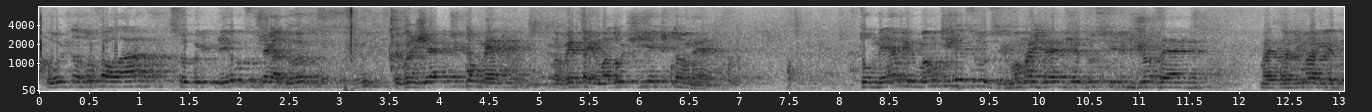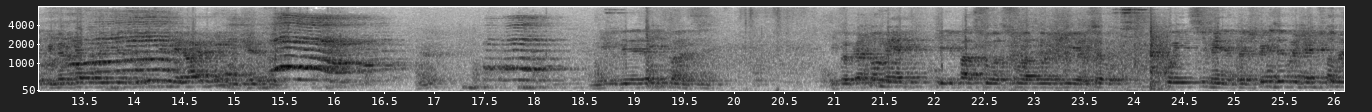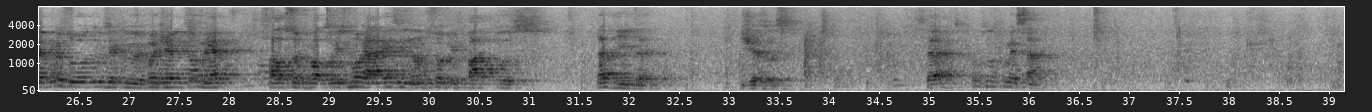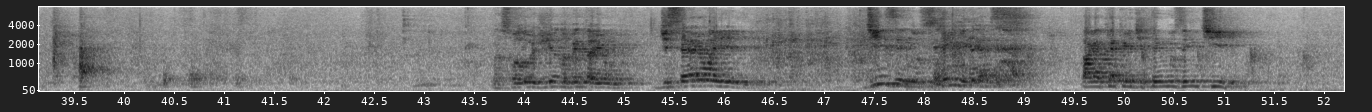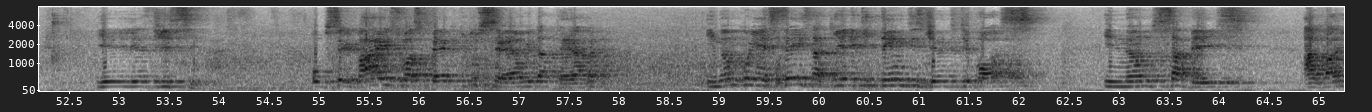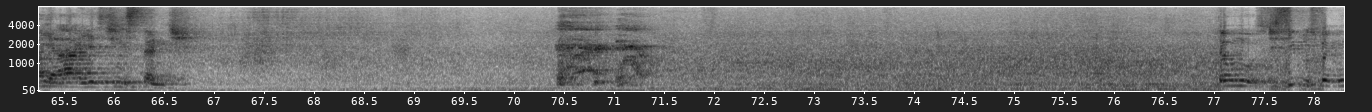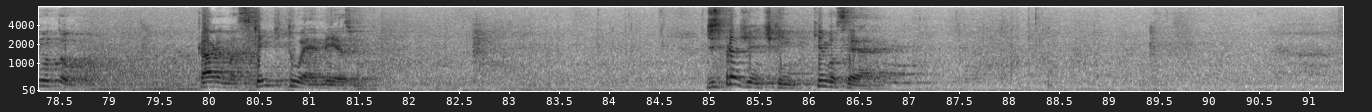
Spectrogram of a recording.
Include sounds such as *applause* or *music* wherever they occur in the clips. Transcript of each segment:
Hoje nós vamos falar sobre Deus, o gerador, o Evangelho de Tomé, 91, a logia de Tomé. Tomé é o irmão de Jesus, irmão mais velho de Jesus, filho de José, mas não de Maria, do primeiro casamento de Jesus e melhor amigo de Jesus. Amigo desde a infância. E foi para Tomé que ele passou a sua logia, o seu conhecimento. A diferença do Evangelho de Tomé para os outros é que o Evangelho de Tomé fala sobre valores morais e não sobre fatos da vida de Jesus. Certo? Então vamos começar. Na sua logia 91, disseram a ele: Dize-nos quem és, para que acreditemos em ti. E ele lhes disse: Observais o aspecto do céu e da terra, e não conheceis aquele que tendes diante de vós, e não sabeis avaliar este instante. Então os discípulos perguntam: Cara, mas quem que tu é mesmo? Diz pra gente quem, quem você é.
